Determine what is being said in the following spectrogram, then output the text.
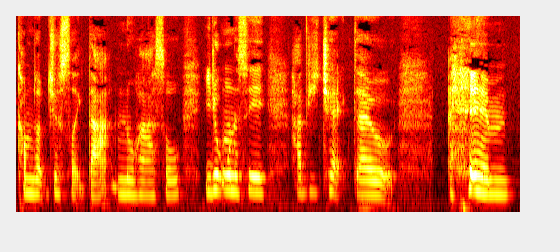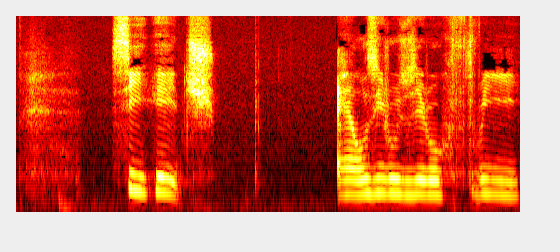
comes up just like that, no hassle. You don't want to say, have you checked out um C H L zero zero three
